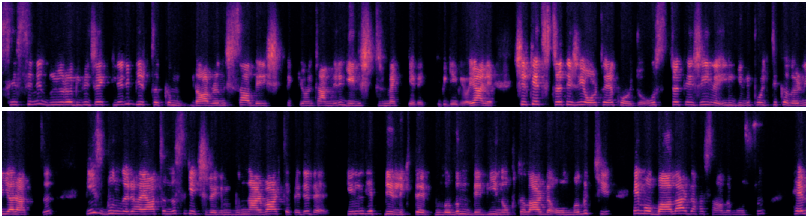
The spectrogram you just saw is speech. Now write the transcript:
sesini duyurabilecekleri bir takım davranışsal değişiklik yöntemleri geliştirmek gerek gibi geliyor. Yani şirket stratejiyi ortaya koydu. O stratejiyle ilgili politikalarını yarattı. Biz bunları hayata nasıl geçirelim? Bunlar var tepede de gelin hep birlikte bulalım dediği noktalar da olmalı ki hem o bağlar daha sağlam olsun hem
